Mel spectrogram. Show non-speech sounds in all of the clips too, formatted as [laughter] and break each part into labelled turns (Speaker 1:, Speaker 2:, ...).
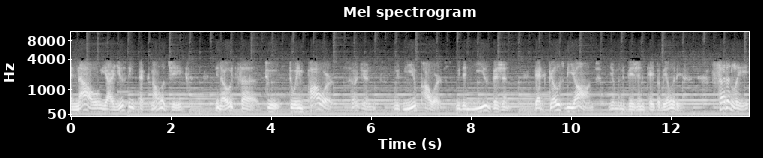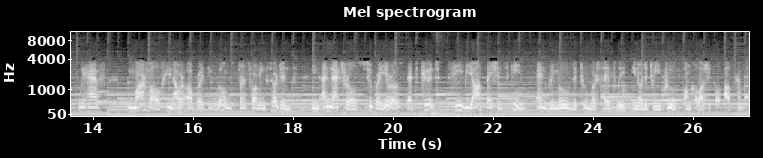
Speaker 1: And now we are using technology, you know, it's uh, to, to empower surgeons with new powers, with a new vision that goes beyond human vision capabilities. Suddenly, we have Marvel in our operating rooms, transforming surgeons in unnatural superheroes that could see beyond patient skin and remove the tumor safely in order to improve oncological outcomes.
